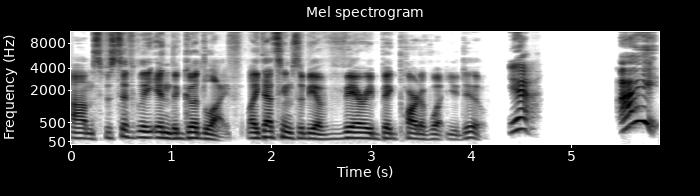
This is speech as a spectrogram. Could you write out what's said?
um, specifically in the good life? Like that seems to be a very big part of what you do. Yeah. I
